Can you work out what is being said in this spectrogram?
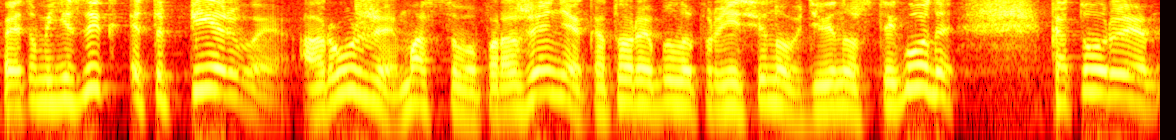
Поэтому язык – это первое оружие массового поражения, которое было пронесено в 90-е годы, которое,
